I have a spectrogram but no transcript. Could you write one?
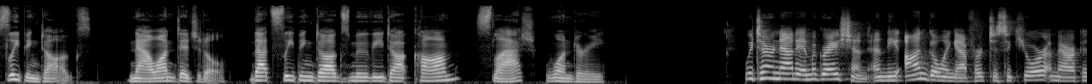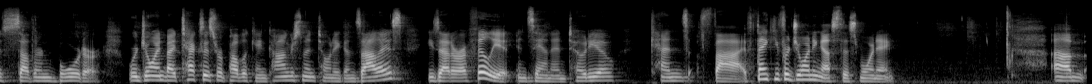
Sleeping Dogs, now on digital. That's sleepingdogsmovie.com slash Wondery. We turn now to immigration and the ongoing effort to secure America's southern border. We're joined by Texas Republican Congressman Tony Gonzales. He's at our affiliate in San Antonio, KENS 5. Thank you for joining us this morning. Um,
